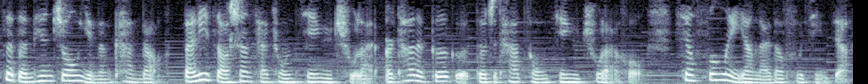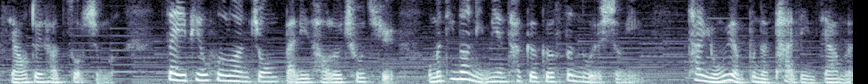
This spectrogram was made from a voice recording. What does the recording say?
在本片中也能看到，百丽早上才从监狱出来，而她的哥哥得知她从监狱出来后，像疯了一样来到父亲家，想要对她做什么。在一片混乱中，百丽逃了出去。我们听到里面她哥哥愤怒的声音：“她永远不能踏进家门。”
